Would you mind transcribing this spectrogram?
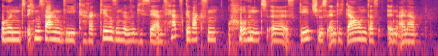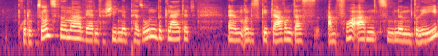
Und ich muss sagen, die Charaktere sind mir wirklich sehr ans Herz gewachsen. Und äh, es geht schlussendlich darum, dass in einer Produktionsfirma werden verschiedene Personen begleitet. Ähm, und es geht darum, dass am Vorabend zu einem Dreh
